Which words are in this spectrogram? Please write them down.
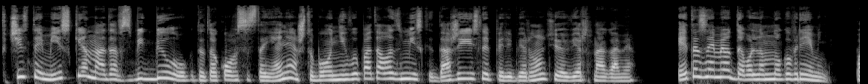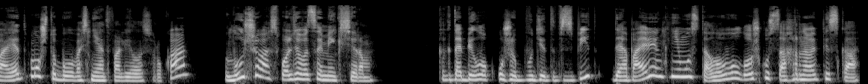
В чистой миске надо взбить белок до такого состояния, чтобы он не выпадал из миски, даже если перевернуть ее вверх ногами. Это займет довольно много времени, поэтому, чтобы у вас не отвалилась рука, лучше воспользоваться миксером. Когда белок уже будет взбит, добавим к нему столовую ложку сахарного песка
